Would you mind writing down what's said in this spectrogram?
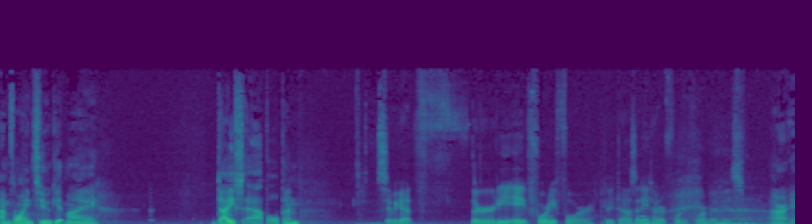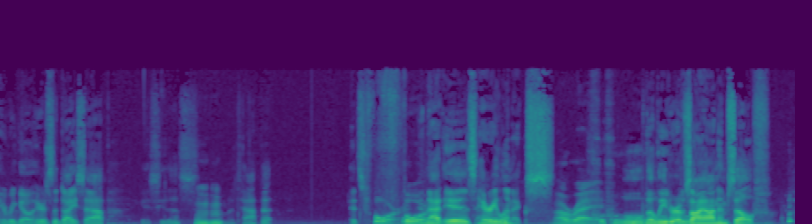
I'm going to get my Dice app open. So we got 3844, 3,844 movies. All right, here we go. Here's the Dice app. You see this? Mhm. I'm going to tap it. It's four. Four. And that is Harry Lennix, All right. l- the leader of Zion himself.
